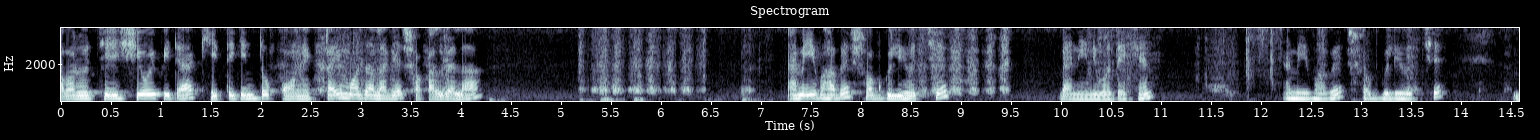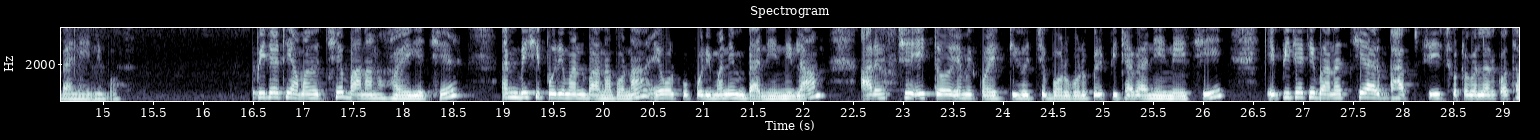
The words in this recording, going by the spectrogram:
আবার হচ্ছে শিওই পিঠা, খেতে কিন্তু অনেকটাই মজা লাগে সকালবেলা। আমি এভাবে সবগুলি হচ্ছে বানিয়ে নিব, দেখেন। আমি এভাবে সবগুলি হচ্ছে বানিয়ে নিব। পিঠাটি আমার হচ্ছে বানানো হয়ে গেছে। আমি বেশি পরিমাণ বানাবো না এই অল্প পরিমাণে আমি বানিয়ে নিলাম। আর হচ্ছে এই তো আমি কয়েকটি হচ্ছে বড় বড় করে পিঠা বানিয়ে নিয়েছি। এই পিঠাটি বানাচ্ছি আর ভাবছি ছোটবেলার কথা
